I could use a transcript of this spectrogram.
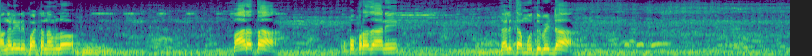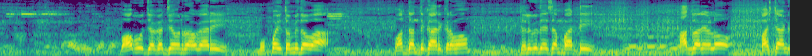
మంగళగిరి పట్టణంలో భారత ఉప ప్రధాని దళిత ముద్దుబిడ్డ బాబు జగజ్జీవన్ రావు గారి ముప్పై తొమ్మిదవ వర్ధంతి కార్యక్రమం తెలుగుదేశం పార్టీ ఆధ్వర్యంలో బస్టాండ్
